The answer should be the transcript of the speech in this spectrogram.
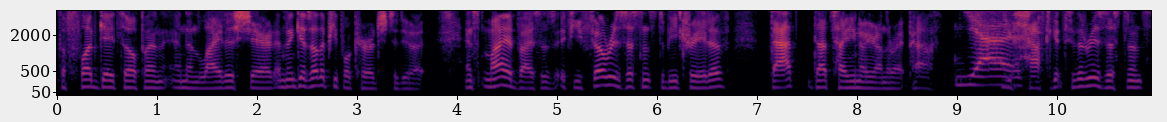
the floodgates open and then light is shared and then gives other people courage to do it. And s- my advice is if you feel resistance to be creative, that that's how you know you're on the right path. Yeah, You have to get through the resistance.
